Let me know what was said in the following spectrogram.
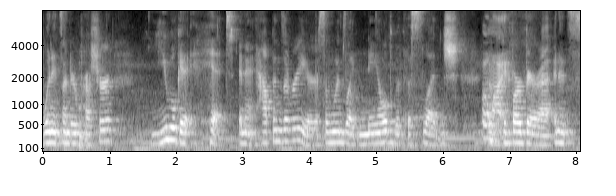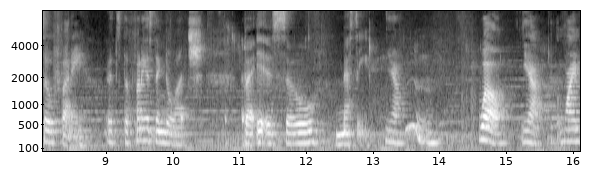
when it's under pressure, you will get hit, and it happens every year. Someone's like nailed with the sludge Oh of my. the Barbera, and it's so funny. It's the funniest thing to watch, but it is so messy. Yeah. Well, yeah. Wine,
